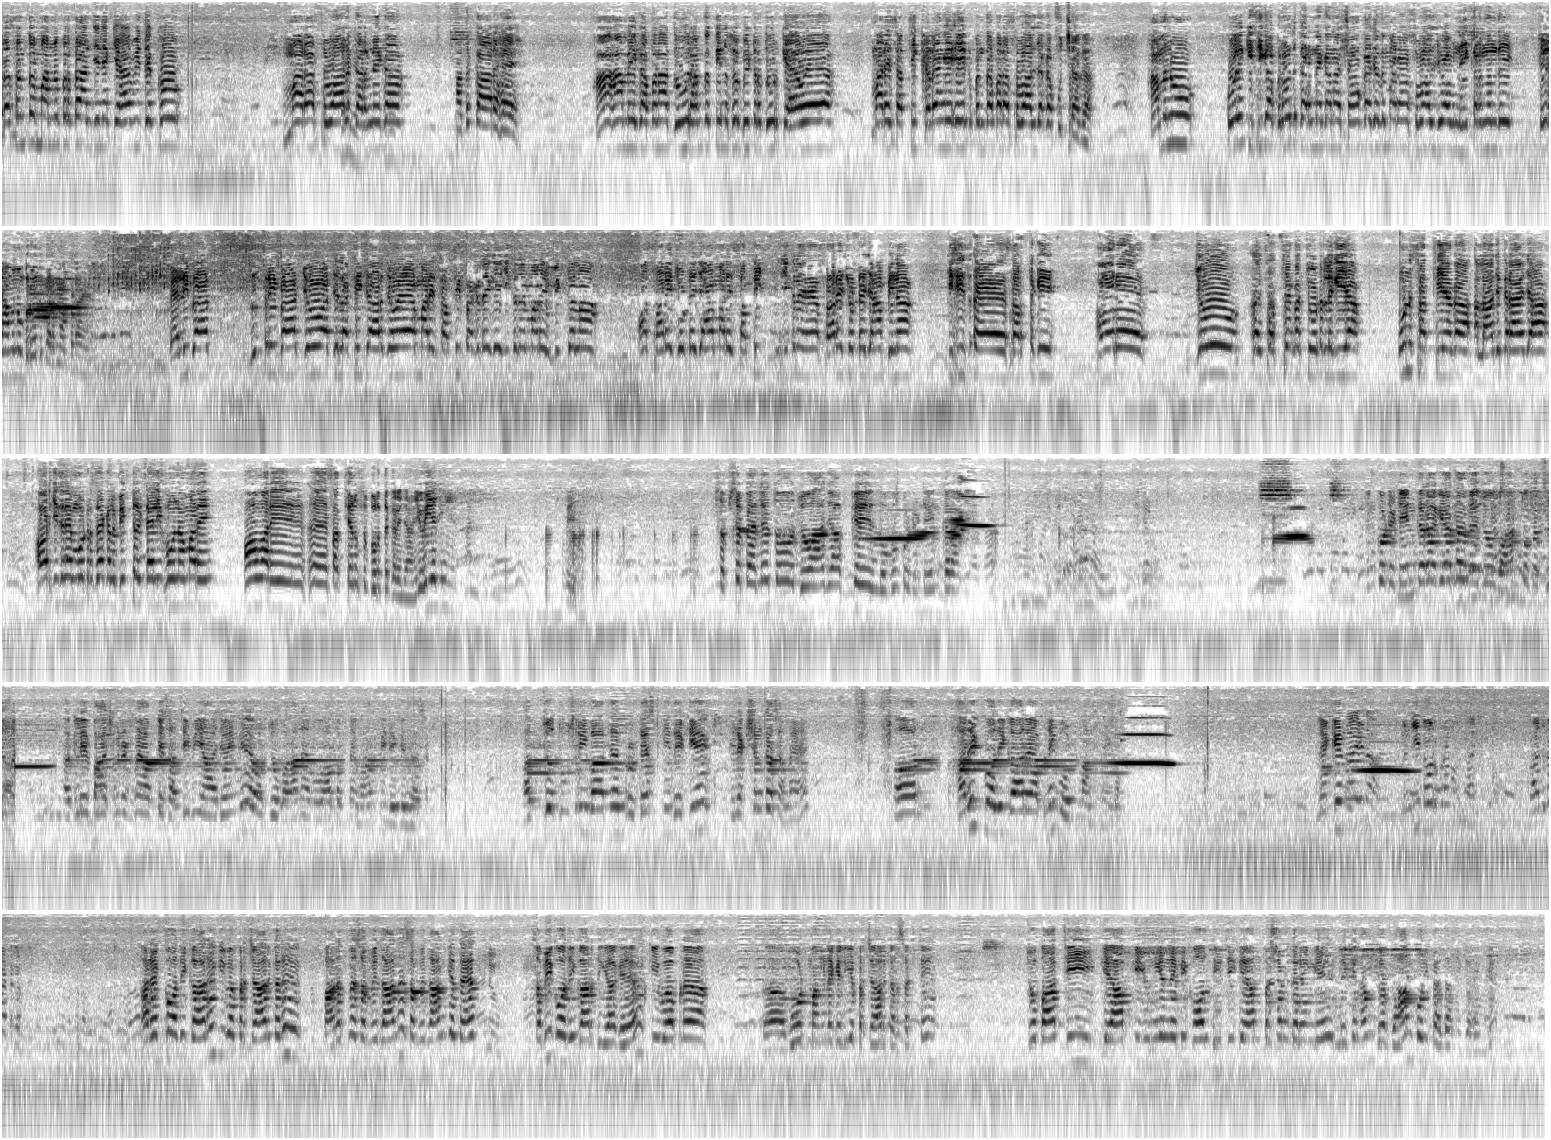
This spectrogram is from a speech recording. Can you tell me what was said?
प्रश्न तो माननीय प्रधान जी ने कहा भी देखो हमारा सवाल करने का अधिकार है हाँ हम एक अपना दूर हम तो 300 मीटर दूर क्या हुआ है हमारे साथी खड़ेंगे एक बंदा बड़ा सवाल जगह पूछेगा हमनु कोई किसी का विरोध करने का ना शौक है जब हमारा सवाल जवाब नहीं करने दे फिर हमनु विरोध करना पड़ा है पहली बात दूसरी बात जो आज लाठीचार्ज जो है हमारे साथी पकड़े गए जितने हमारे व्हीकल हैं और सारे छोटे जहाँ हमारे साथी जितने हैं, सारे छोटे जहाँ बिना किसी शर्त के, और जो साथियों का चोट लगी है उन साथियों का इलाज कराया जा, और जितने मोटरसाइकिल, व्हीकल, टेलीफोन हमारे वो हमारे साथियों सुपुर्द करे जाए। यही है जी। सबसे पहले तो जो आज आपके लोगों को डिटेन करा गया इनको डिटेन करा गया था मैं जो वाहन को में अगले पाँच मिनट में आपके साथी भी यहाँ आ जाएँगे और जो वाहन है वो आप अपने वाहन भी लेके जा सकते हैं। अब जो दूसरी बात है प्रोटेस्ट की देखिए इलेक्शन का समय है और हर एक को अधिकार है अपनी वोट मांगने का। लेकिन मंजीत और हर एक को अधिकार है कि वह प्रचार करे। भारत में संविधान है संविधान के तहत सभी को अधिकार दिया गया है कि वह अपना वोट मांगने के लिए प्रचार कर सकते हैं। जो बात थी कि आपकी यूनियन ने भी कॉल दी थी कि हम प्रश्न करेंगे, लेकिन हम व्यवधान कोई पैदा नहीं करेंगे।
